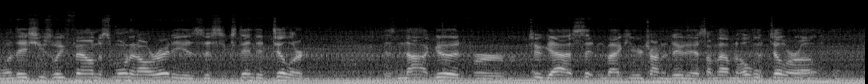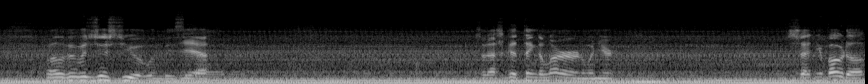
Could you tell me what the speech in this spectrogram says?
One of the issues we found this morning already is this extended tiller is not good for two guys sitting back here trying to do this. I'm having to hold the tiller up. Well, if it was just you, it wouldn't be so Yeah. bad. So that's a good thing to learn when you're setting your boat up.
